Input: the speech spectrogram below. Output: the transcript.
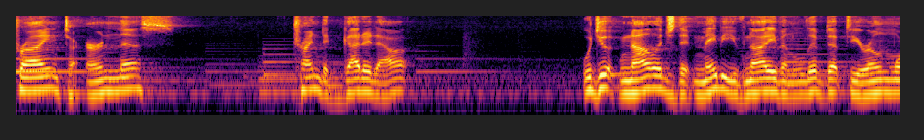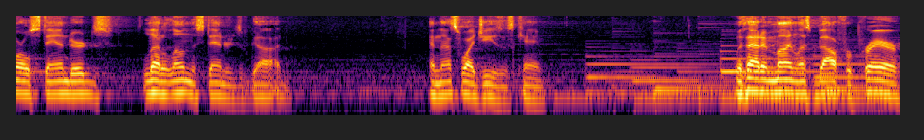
trying to earn this? Trying to gut it out? Would you acknowledge that maybe you've not even lived up to your own moral standards, let alone the standards of God? And that's why Jesus came. With that in mind, let's bow for prayer.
